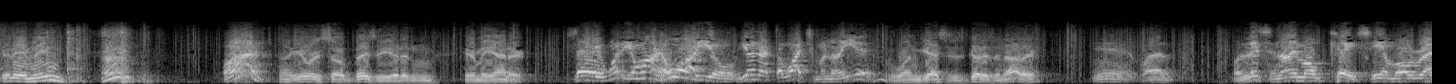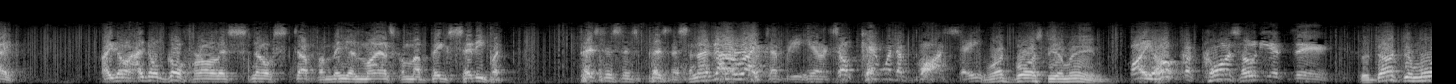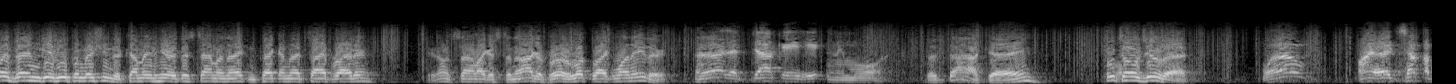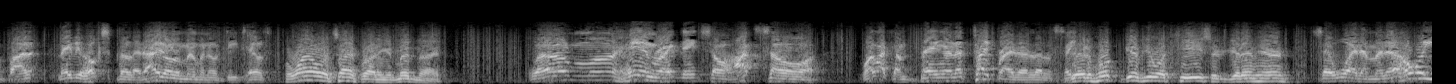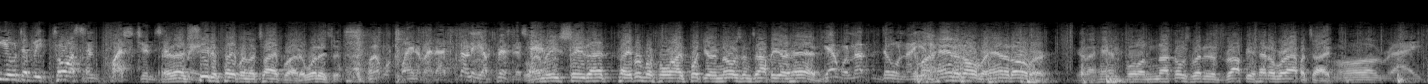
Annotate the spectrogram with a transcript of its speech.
Good evening. Huh? What? Oh, you were so busy you didn't hear me enter. Say, what do you want? Who are you? You're not the watchman, are you? One guess is as good as another. Yeah, well, well, listen, I'm okay. See, I'm all right. I don't, I don't go for all this snow stuff a million miles from a big city, but business is business, and I got a right to be here. It's okay with the boss, eh? What boss do you mean? My hook, of course. Who do you think? Did Dr. Moy Ben give you permission to come in here at this time of night and peck on that typewriter? You don't sound like a stenographer or look like one either. Uh, the doc ain't here anymore. The doc, eh? Who told you that? Well, I heard something about it. Maybe Hook spilled it. I don't remember no details. Well, why all the typewriting at midnight? Well, my handwriting ain't so hot, so, uh, well, I can bang on a typewriter a little, see? Did Hook give you a key so you could get in here? Say, wait a minute. Who are you to be tossing questions at uh, that me? sheet of paper on the typewriter, what is it? Well, wait a minute. That's none of your business. Let Hand- me see that paper before I put your nose on top of your head. Yeah, well, nothing doing now. Come on, hand it over, hand it over. You Got a handful of knuckles ready to drop your head over appetite. All right.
